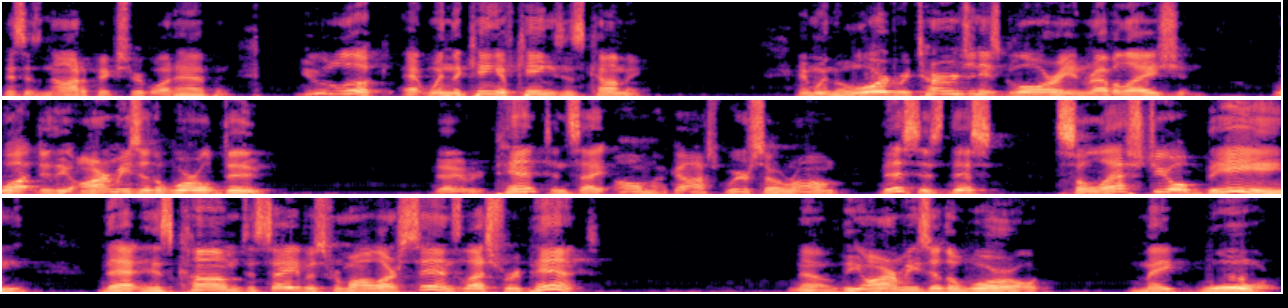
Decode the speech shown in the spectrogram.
This is not a picture of what happened. You look at when the King of Kings is coming, and when the Lord returns in His glory in Revelation, what do the armies of the world do? They repent and say, Oh my gosh, we're so wrong. This is this celestial being that has come to save us from all our sins. Let's repent. No, the armies of the world make war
